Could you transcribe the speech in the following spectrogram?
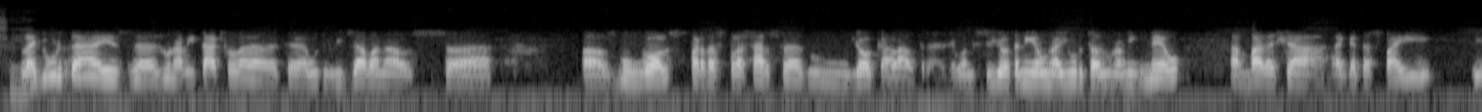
Sí. La iurta és, és un habitacle que utilitzaven els, eh, els mongols per desplaçar-se d'un lloc a l'altre. Llavors jo tenia una iurta d'un amic meu, em va deixar aquest espai i,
